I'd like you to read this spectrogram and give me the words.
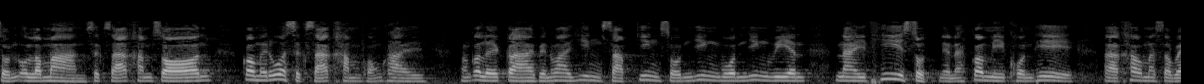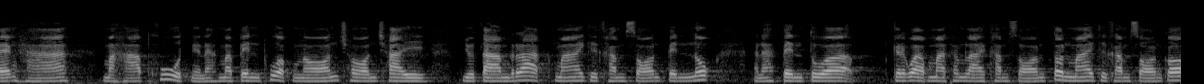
สนโอลมาน ศึกษาคำสอน ก็ไม่รู้ว่าศึกษาคำของใคร มันก็เลยกลายเป็นว่ายิ่งสับยิ่งสน ยิ่งวนยิ่งเวียนในที่สุดเนี่ยนะก็มีคนที่เข้ามาสแสวงหามหาพูดเนี่ยนะมาเป็นพวกนอนชอนชัย อยู่ตามรากไม้คือคำสอนเป็นนก นะเป็นตัวเรียกว่ามาทำลายคำสอน ต้นไม้คือคำสอนก็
